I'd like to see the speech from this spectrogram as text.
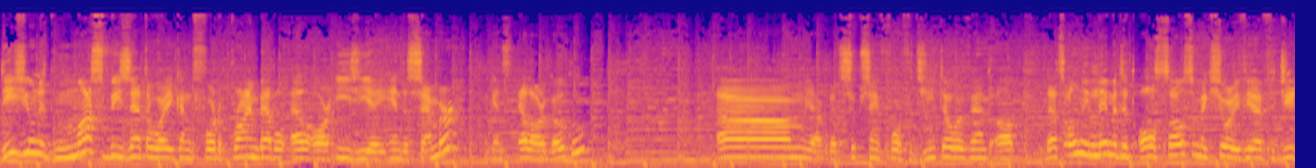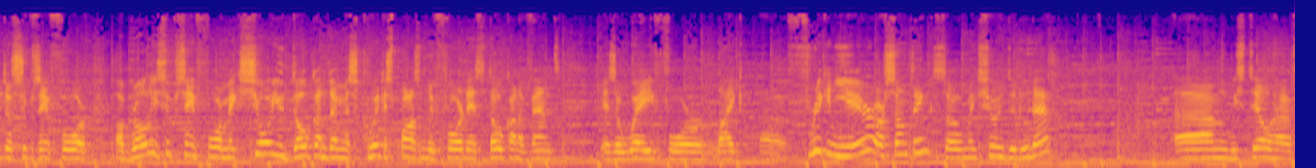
These units must be Z awakened for the Prime Battle LR EZA in December against LR Goku. Um, yeah, we got Super Saiyan 4 Vegito event up. That's only limited also, so make sure if you have Vegito Super Saiyan 4 or Broly Super Saiyan 4, make sure you Dokkan them as quick as possible before this Dokkan event is away for like a freaking year or something. So make sure you do that. Um, we still have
